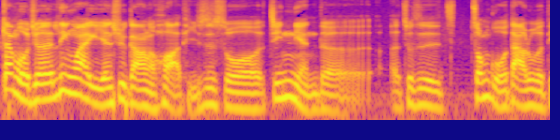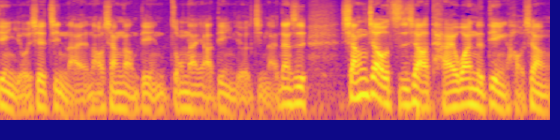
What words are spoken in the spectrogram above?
但我觉得另外一个延续刚刚的话题是说，今年的呃，就是中国大陆的电影有一些进来，然后香港电影、东南亚电影也有进来，但是相较之下，台湾的电影好像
